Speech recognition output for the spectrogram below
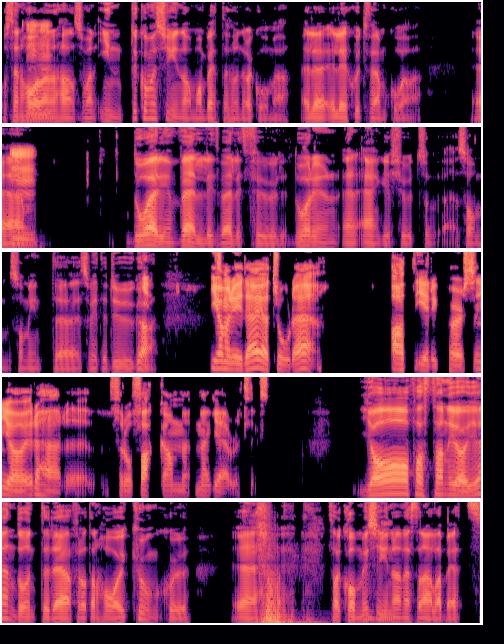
och sen har Mm. han en hand som han inte kommer syna om man bettar 100k med, eller, eller 75k med. Ehm, Mm. Då är det ju en väldigt, väldigt ful, då är det ju en, en angle shoot som, som, som inte, som inte duga. Ja, men det är det jag tror det är. Att Erik Persson gör ju det här eh, för att fucka med, Garrett, liksom. Ja, fast han gör ju ändå inte det för att han har ju kung 7. Eh, så han kommer ju syna nästan alla bets.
